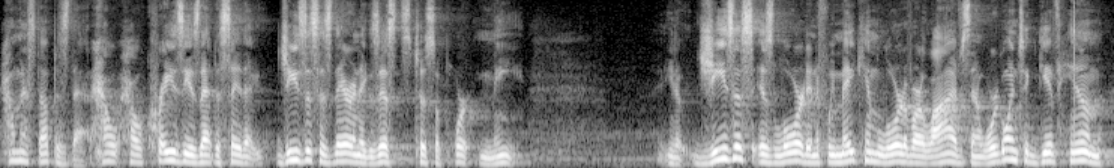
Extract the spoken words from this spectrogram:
How messed up is that? How, how crazy is that to say that Jesus is there and exists to support me? You know, Jesus is Lord, and if we make him Lord of our lives, then we're going to give him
